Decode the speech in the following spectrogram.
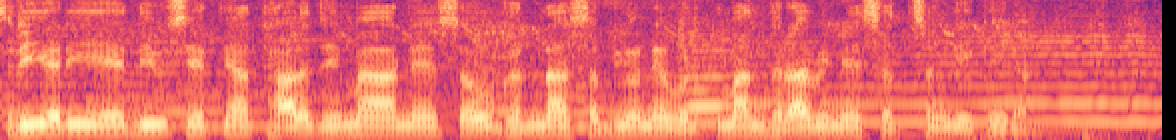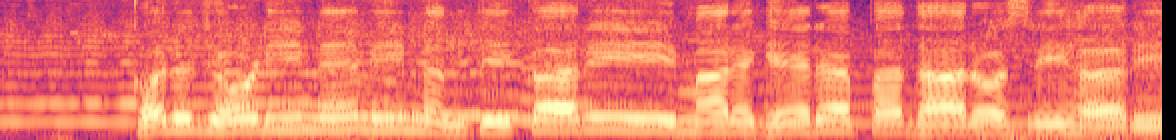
શ્રીહરિ એ દિવસે ત્યાં થાળ જીમા અને સૌ ઘરના સભ્યોને વર્તમાન ધરાવીને સત્સંગી કર્યા. કર જોડીને વિનંતી કરી, મારે ઘેર પધારો શ્રી હરિ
